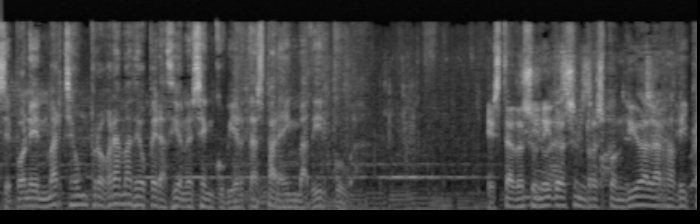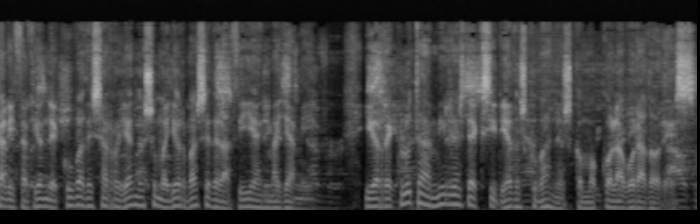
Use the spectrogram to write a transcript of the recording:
Se pone en marcha un programa de operaciones encubiertas para invadir Cuba. Estados Unidos respondió a la radicalización de Cuba desarrollando su mayor base de la CIA en Miami y recluta a miles de exiliados cubanos como colaboradores.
